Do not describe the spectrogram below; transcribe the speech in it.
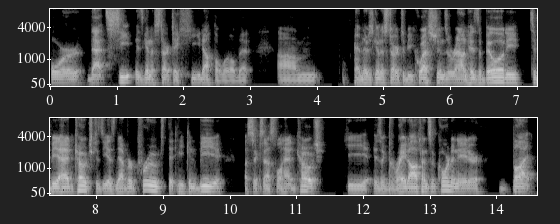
or that seat is going to start to heat up a little bit. Um, and there's going to start to be questions around his ability to be a head coach because he has never proved that he can be a successful head coach. He is a great offensive coordinator, but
